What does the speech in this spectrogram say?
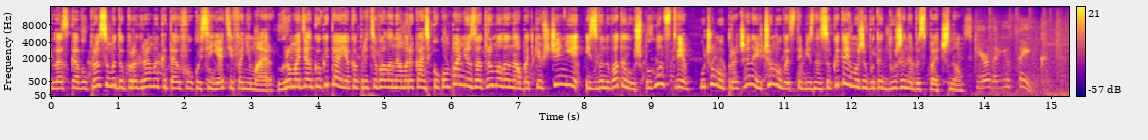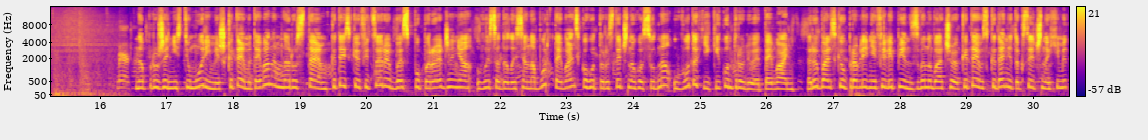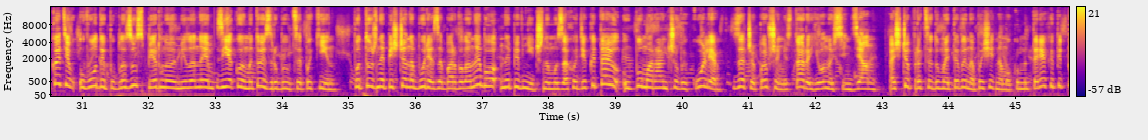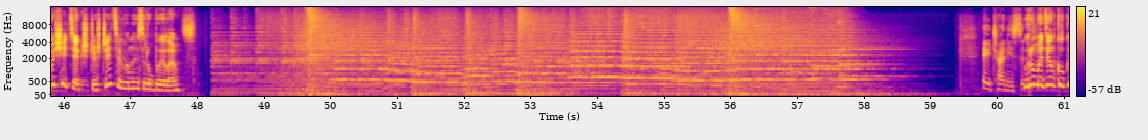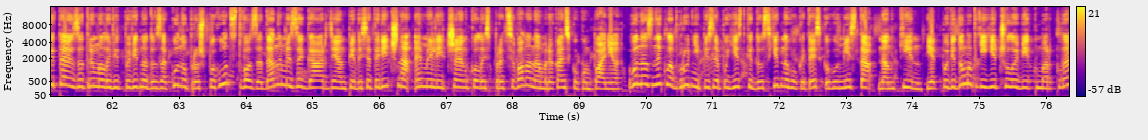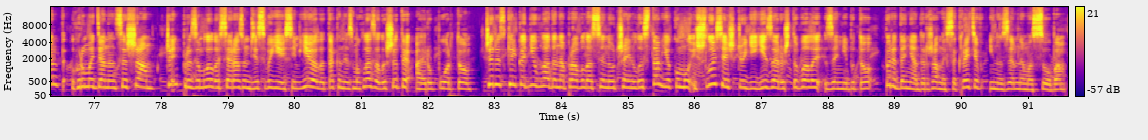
Ласкаво просимо до програми Китай у фокусі. Я Тіфані Майер. Громадянку Китаю, яка працювала на американську компанію, затримали на батьківщині і звинуватили у шпигунстві. У чому причина і чому вести бізнес у Китаї може бути дуже небезпечно? Напруженість у морі між Китаєм і Тайванем наростає. Китайські офіцери без попередження висадилися на борт тайванського туристичного судна у водах, які контролює Тайвань. Рибальське управління Філіппін звинувачує Китай у скиданні токсичних хімікатів у води поблизу спірної мілини, з якою метою зробив це Пекін. Потужна піщана буря забарвила небо на північному заході Китаю у помаранчевий колір, зачепивши міста регіону Сіньцзян. А що про це думаєте ви? Напишіть нам у коментарях і підпишіться, якщо ще цього не зробили. Громадянку Китаю затримали відповідно до закону про шпигунство. За даними The Guardian, 50-річна Емілі Чен колись працювала на американську компанію. Вона зникла в грудні після поїздки до східного китайського міста Нанкін. Як повідомив її чоловік Марк Ленд, громадянин США, Чень приземлилася разом зі своєю сім'єю, але так і не змогла залишити аеропорту. Через кілька днів влада направила сину Чень листа, в якому йшлося, що її заарештували за нібито передання державних секретів іноземним особам.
